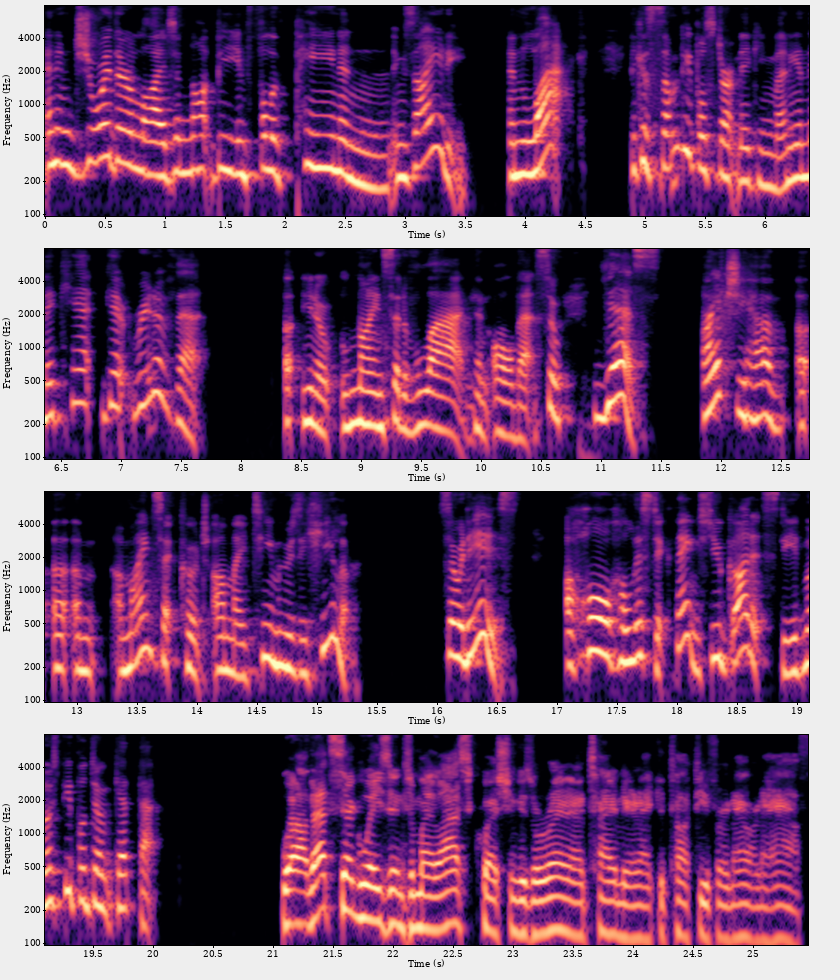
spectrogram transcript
and enjoy their lives and not be in full of pain and anxiety and lack. Because some people start making money and they can't get rid of that uh, you know mindset of lack and all that. So yes i actually have a, a, a mindset coach on my team who's a healer. So it is a whole holistic thing. So you got it steve. Most people don't get that. Well that segues into my last question because we're running out of time here and i could talk to you for an hour and a half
